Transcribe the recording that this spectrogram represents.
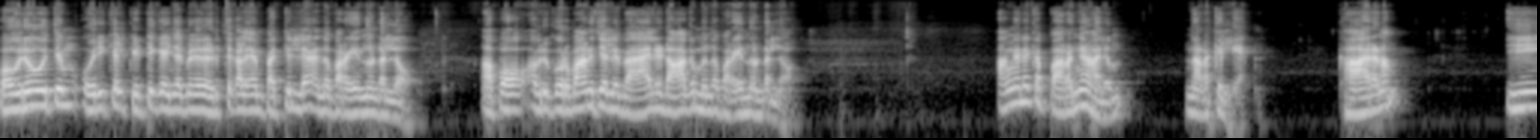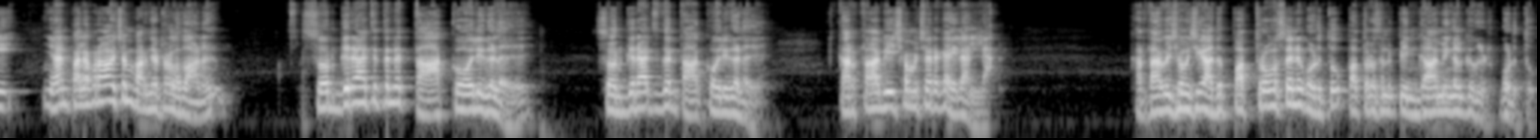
പൗരോഹിത്യം ഒരിക്കൽ കിട്ടിക്കഴിഞ്ഞാൽ പിന്നെ എടുത്തു കളയാൻ പറ്റില്ല എന്ന് പറയുന്നുണ്ടല്ലോ. അപ്പോൾ അവർ കുർബാന ചെല്ല് വാലിഡ് ആകുമെന്ന് പറയുന്നുണ്ടല്ലോ. അങ്ങനെയൊക്കെ പറഞ്ഞാലും നടക്കില്ല. കാരണം ഈ ഞാൻ പല പ്രാവശ്യം പറഞ്ഞിട്ടുള്ളതാണ് സ്വർഗരാജ്യത്തിന്റെ താക്കോലുകൾ സ്വർഗരാജ്യത്തിന്റെ താക്കോലുകൾ കർത്താവീശോമച്ചയുടെ കയ്യിലല്ല. കർത്താവീശോമച്ചി അത് പത്രോസിന് കൊടുത്തു പത്രോസിന് പിൻഗാമികൾക്ക് കൊടുത്തു.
